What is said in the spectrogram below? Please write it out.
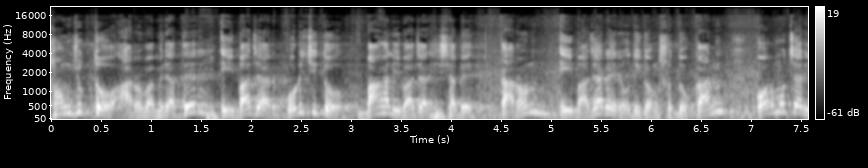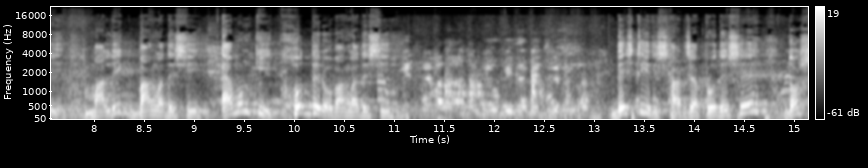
সংযুক্ত আরব আমিরাতের এই বাজার পরিচিত বাঙালি বাজার হিসাবে, কারণ এই বাজারের অধিকাংশ দোকান কর্মচারী, মালিক বাংলাদেশি, এমনকি খদ্দেরও বাংলাদেশি। দেশটির শারজা প্রদেশে দশ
